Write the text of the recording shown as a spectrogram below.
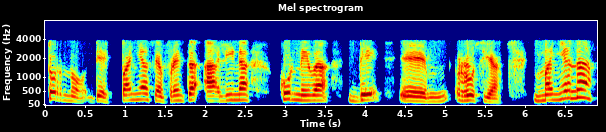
Torno de España se enfrenta a Alina Kurneva de eh, Rusia. Mañana,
